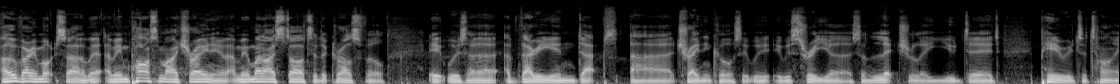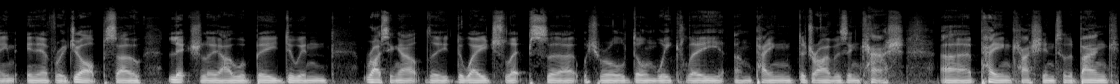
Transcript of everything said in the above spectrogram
Oh, very much so. I mean, part of my training, I mean, when I started at Crosville, it was a, a very in-depth uh, training course. It was, it was three years, and literally you did periods of time in every job. So literally, I would be doing writing out the, the wage slips, uh, which were all done weekly, and paying the drivers in cash, uh, paying cash into the bank,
